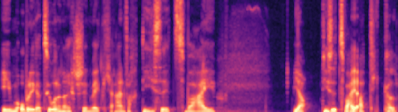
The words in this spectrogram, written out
Im Obligationenrecht stehen wirklich einfach diese zwei ja, diese zwei Artikel.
